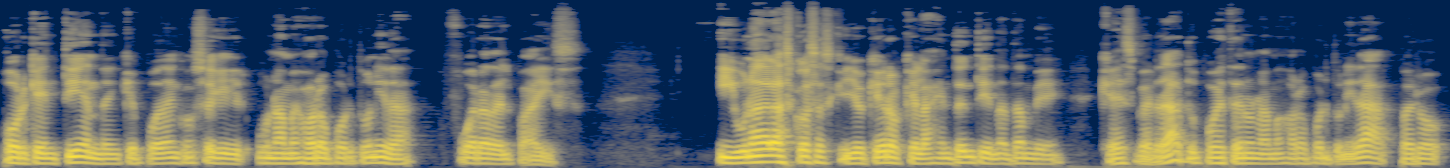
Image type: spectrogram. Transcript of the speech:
porque entienden que pueden conseguir una mejor oportunidad fuera del país. Y una de las cosas que yo quiero que la gente entienda también, que es verdad, tú puedes tener una mejor oportunidad, pero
